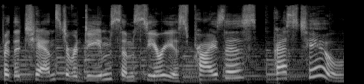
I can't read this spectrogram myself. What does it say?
for the chance to redeem some serious prizes, press 2.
